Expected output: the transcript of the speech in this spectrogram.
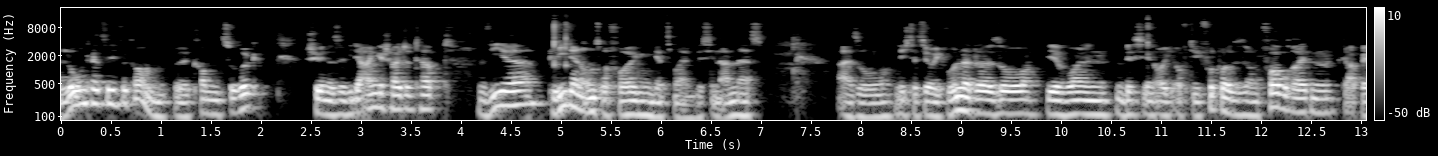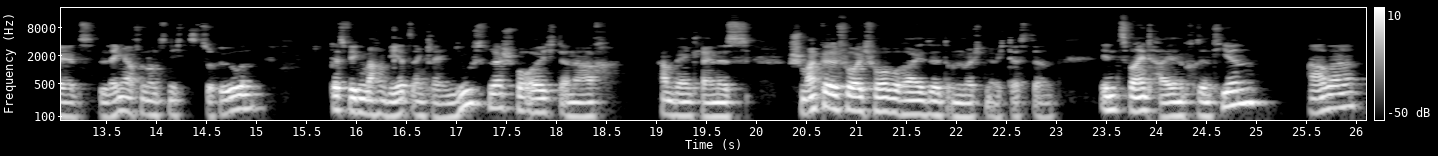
Hallo und herzlich willkommen. Willkommen zurück. Schön, dass ihr wieder eingeschaltet habt. Wir gliedern unsere Folgen jetzt mal ein bisschen anders. Also nicht, dass ihr euch wundert oder so. Wir wollen ein bisschen euch auf die Football-Saison vorbereiten. Gab ja jetzt länger von uns nichts zu hören. Deswegen machen wir jetzt einen kleinen Newsflash für euch. Danach haben wir ein kleines Schmankel für euch vorbereitet und möchten euch das dann in zwei Teilen präsentieren. Aber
